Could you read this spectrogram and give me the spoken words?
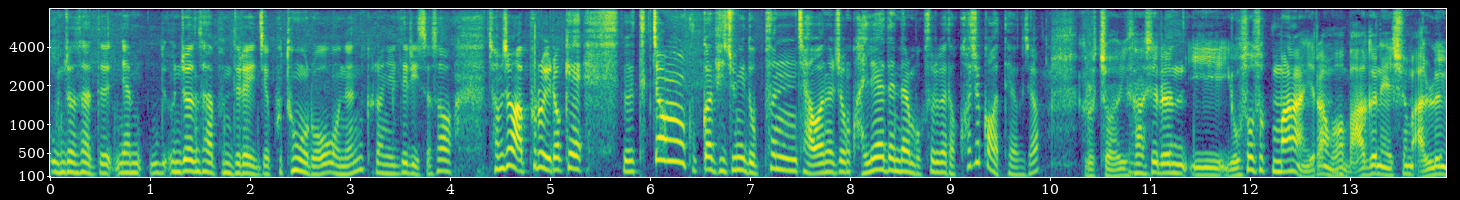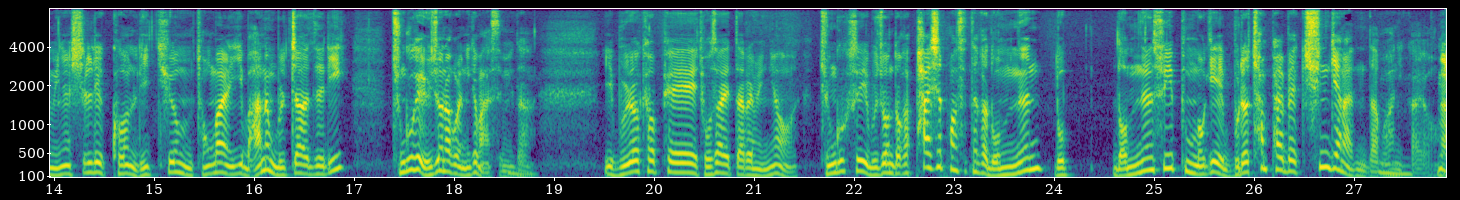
운전사들 냠- 운전사 분들의 이제 고통으로 오는 그런 일들이 있어서 점점 앞으로 이렇게 그 특정 국가 비중이 높은 자원을 좀 관리해야 된다는 목소리가 더 커질 것 같아요, 그죠? 그렇죠. 이 사실은 이 요소수뿐만 아니라 뭐 마그네슘, 알루미늄, 실리콘, 리튬 정말 이 많은 물자들이 중국에 의존하고 있는 게 많습니다. 이 무역협회 조사에 따르면요, 중국 수입 의존도가 80%가 넘는 높, 넘는 수입 품목이 무려 1,850개나 된다고 하니까요. 네.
